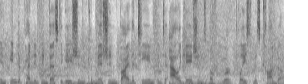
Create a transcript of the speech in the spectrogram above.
an independent investigation commissioned by the team into allegations of workplace misconduct.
